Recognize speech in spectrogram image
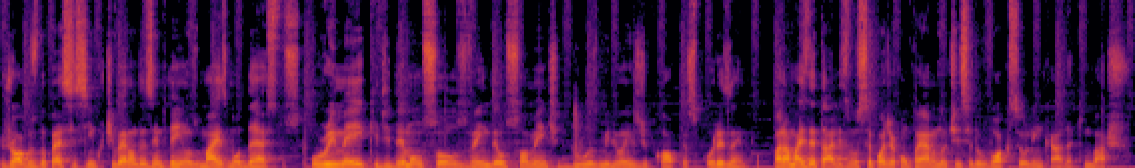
jogos do PS5 tiveram desempenhos mais modestos. O remake de Demon Souls vendeu somente 2 milhões de cópias, por exemplo. Para mais detalhes, você pode acompanhar a notícia do Voxel linkada aqui embaixo.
